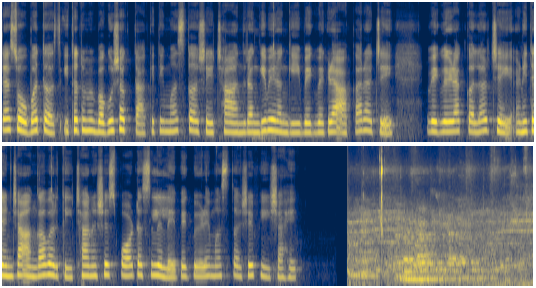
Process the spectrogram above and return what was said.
त्यासोबतच इथं तुम्ही बघू शकता किती मस्त असे छान रंगीबेरंगी वेगवेगळ्या आकाराचे वेगवेगळ्या कलरचे आणि त्यांच्या अंगावरती छान असे स्पॉट असलेले वेगवेगळे मस्त असे फिश आहेत ओपन कसं काय करत असतील ओपन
